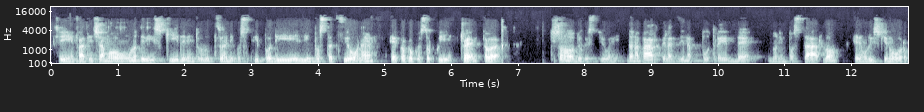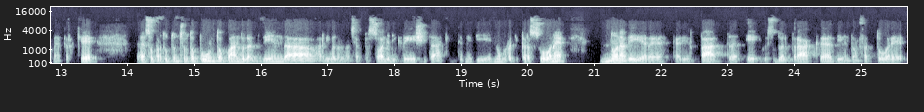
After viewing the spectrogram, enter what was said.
Sì, infatti diciamo uno dei rischi dell'introduzione di questo tipo di, di impostazione è proprio questo qui. Cioè, allora, ci sono due questioni. Da una parte l'azienda potrebbe non impostarlo, ed è un rischio enorme perché eh, soprattutto a un certo punto, quando l'azienda arriva ad una certa soglia di crescita, anche in termini di numero di persone, non avere career path e questo dual track diventa un fattore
